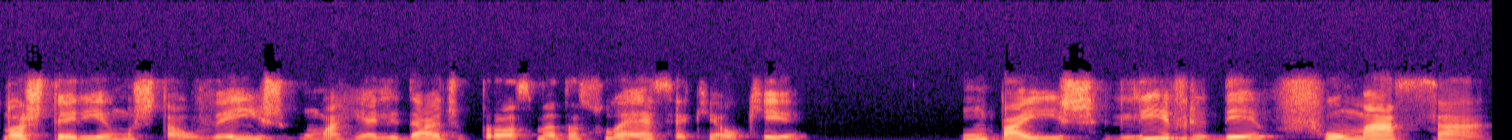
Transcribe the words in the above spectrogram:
nós teríamos talvez uma realidade próxima da Suécia, que é o quê? Um país livre de fumaça.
